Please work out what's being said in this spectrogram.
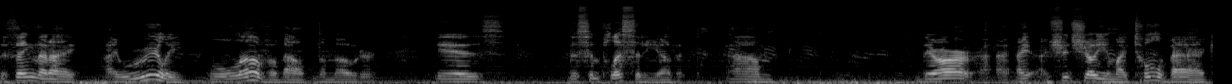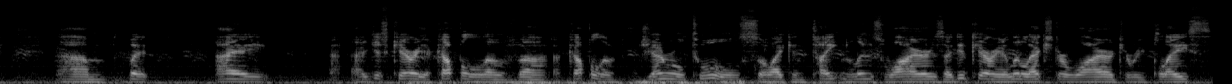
the thing that I, I really love about the motor is the simplicity of it. Um, there are, I, I, should show you my tool bag, um, but I, I just carry a couple of, uh, a couple of general tools so I can tighten loose wires. I do carry a little extra wire to replace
